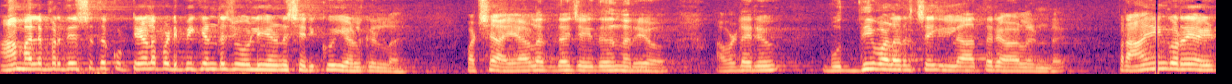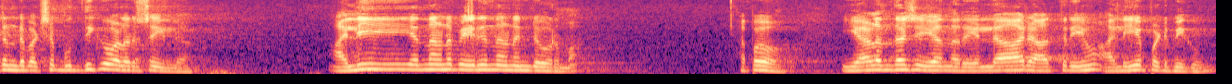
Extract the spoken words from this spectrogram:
ആ മലപ്രദേശത്ത് കുട്ടികളെ പഠിപ്പിക്കേണ്ട ജോലിയാണ് ശരിക്കും ഇയാൾക്കുള്ളത്. പക്ഷേ അയാൾ എന്താ ചെയ്തതെന്നറിയോ? അവിടെ ഒരു ബുദ്ധി വളർച്ചയില്ലാത്ത ഒരാളുണ്ട്. പ്രായം കുറേ ആയിട്ടുണ്ട് പക്ഷെ ബുദ്ധിക്ക് വളർച്ചയില്ല. അലി എന്നാണ് പേരെന്നാണ് എന്റെ ഓർമ്മ. അപ്പോൾ ഇയാൾ എന്താ ചെയ്യാന്നറിയോ? എല്ലാ രാത്രിയും അലിയെ പഠിപ്പിക്കും.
